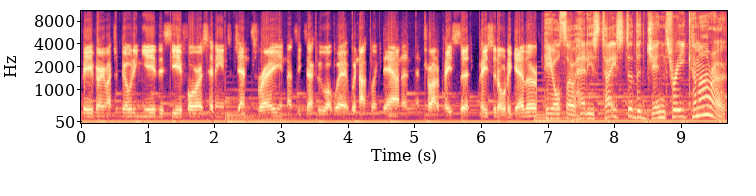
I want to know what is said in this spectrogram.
be very much a building year this year for us, heading into Gen three, and that's exactly what we're, we're knuckling down and, and trying to piece it piece it all together. He also had his taste of the Gen three Camaro.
